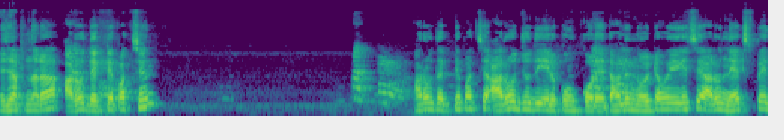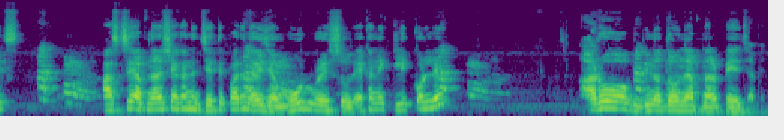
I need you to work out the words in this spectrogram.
এই যে আপনারা আরও দেখতে পাচ্ছেন আরও দেখতে পাচ্ছে আরও যদি এরকম করে, তাহলে নয়টা হয়ে গেছে আরও নেক্সট পেজ আসছে, আপনারা সেখানে যেতে পারেন ওই যে মূল রেসুল এখানে ক্লিক করলে আরও বিভিন্ন ধরনের আপনারা পেয়ে যাবেন।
